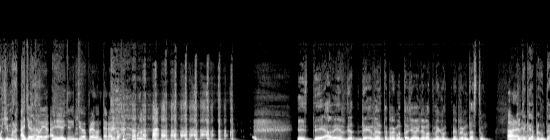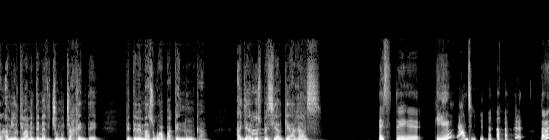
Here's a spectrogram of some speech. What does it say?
Oye, Martita. Ah, yo, te, iba a preguntar algo. este, a ver, yo te, pregunto yo y luego me, preguntas tú. yo te quería preguntar, a mí últimamente me ha dicho mucha gente que te ve más guapa que nunca. ¿Hay algo especial que hagas? Este, ¿qué? ¿Sabes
